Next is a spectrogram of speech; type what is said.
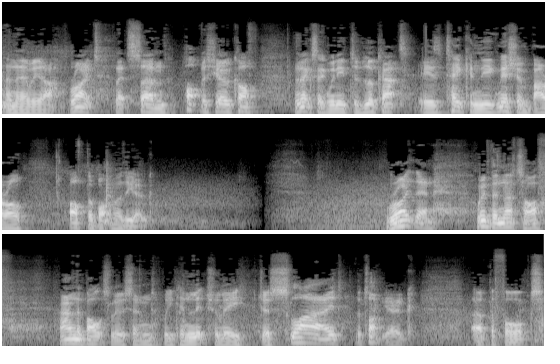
And there we are. Right, let's um, pop this yoke off. The next thing we need to look at is taking the ignition barrel off the bottom of the yoke. Right then, with the nut off, and the bolts loosened, we can literally just slide the top yoke up the forks.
